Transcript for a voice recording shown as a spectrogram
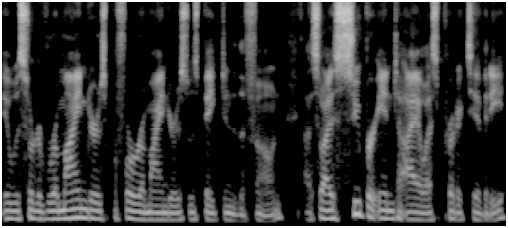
It was sort of reminders before reminders was baked into the phone. Uh, so I was super into iOS productivity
